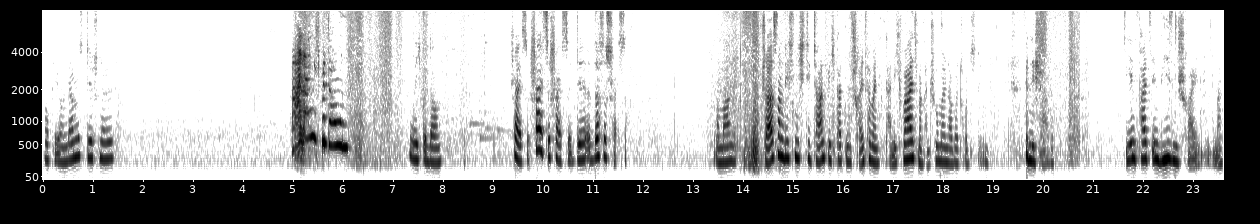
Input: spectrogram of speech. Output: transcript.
Okay, und da müsst ihr schnell. Ah nein, ich bin down. Ich bin down. Scheiße, scheiße, scheiße. Der, das ist scheiße. Oh Mann. Schade, dass man nicht Titanfähigkeiten im Schrein verwenden kann. Ich weiß, man kann schon mal, aber trotzdem. Finde ich schade. Jedenfalls in diesen Schrein. Man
